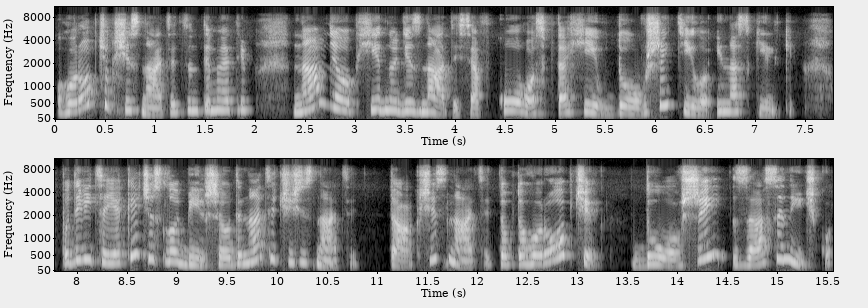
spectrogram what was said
горобчик 16 см. Нам необхідно дізнатися, в кого з птахів довше тіло і наскільки. Подивіться, яке число більше 11 чи 16? Так, 16. Тобто горобчик довший за синичку.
